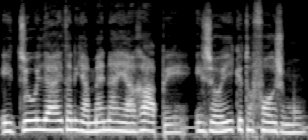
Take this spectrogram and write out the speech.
Η Τζούλια ήταν για μένα η αγάπη, η ζωή και το φως μου.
